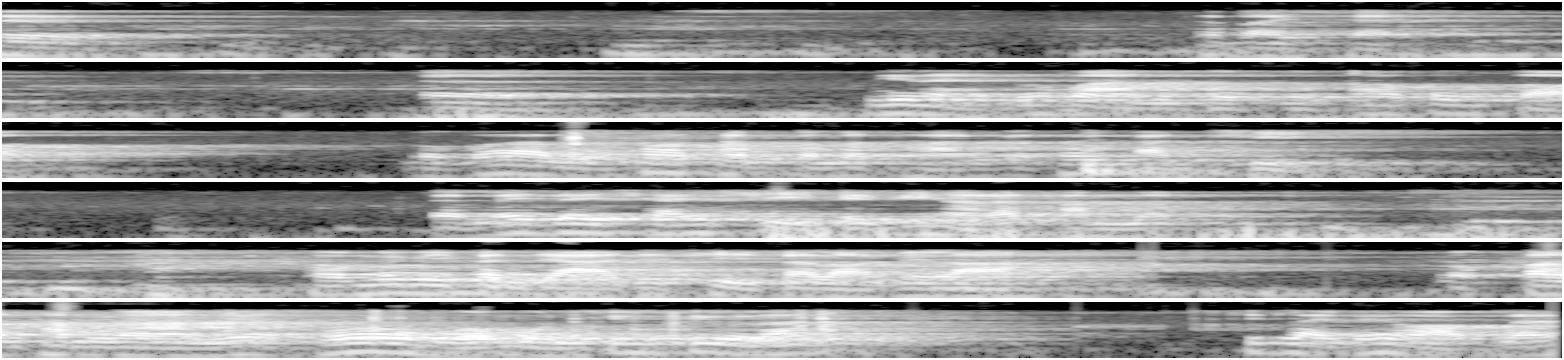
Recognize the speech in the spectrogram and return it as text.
เออ สบายใจ เออ นี่แหละเมื่อวานหลวงพ่อเพิ่งสอนบอกว่าหลวงพ่อทำกรรมฐานกระทั่งการฉี่ แต่ไม่ได้ใช้ฉี่เป็นวิหารธรรมนะเพราะไม่มีปัญญาจะฉี่ตลอดเวลาบอกตอนทำงานเนี่ยโอ้หัวหมุนติ้วๆแล้วคิดอะไรไม่ออกนะ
